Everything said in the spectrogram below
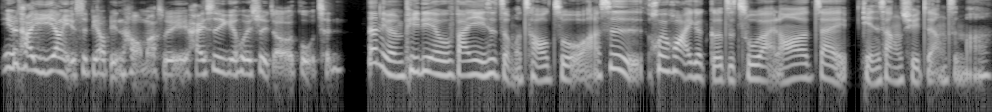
因为它一样也是标编号嘛，所以还是一个会睡着的过程。那你们 PDF 翻译是怎么操作啊？是会画一个格子出来，然后再填上去这样子吗？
